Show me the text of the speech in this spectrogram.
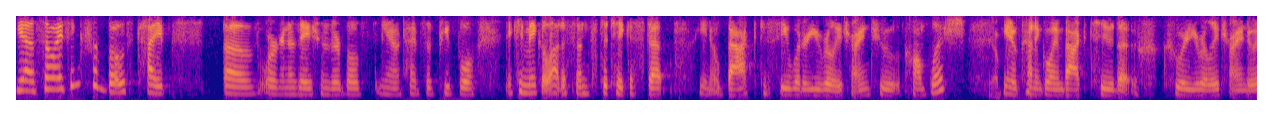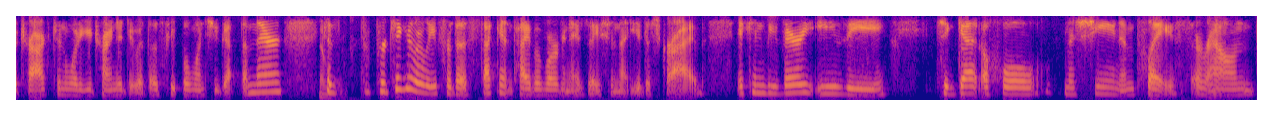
Yeah, so I think for both types of organizations or both, you know, types of people, it can make a lot of sense to take a step, you know, back to see what are you really trying to accomplish. Yep. You know, kind of going back to the who are you really trying to attract and what are you trying to do with those people once you get them there? Yep. Because particularly for the second type of organization that you describe, it can be very easy to get a whole machine in place around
